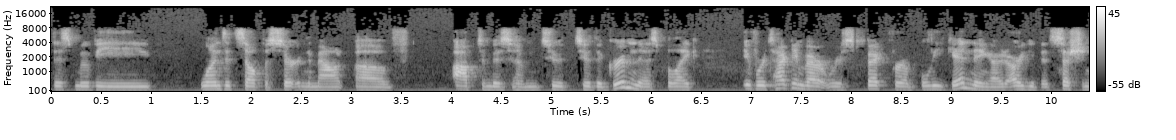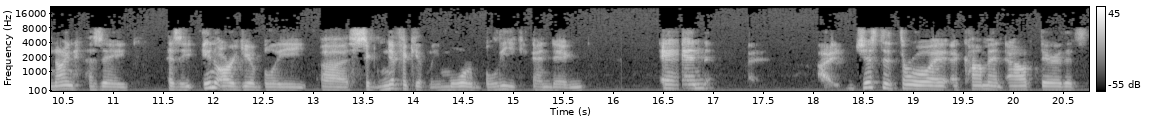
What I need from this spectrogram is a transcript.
this movie lends itself a certain amount of optimism to to the grimness but like if we're talking about respect for a bleak ending I'd argue that session nine has a has a inarguably uh, significantly more bleak ending. And I, just to throw a, a, comment out there that's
